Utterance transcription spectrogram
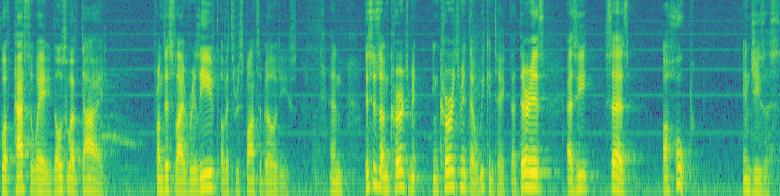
who have passed away, those who have died from this life, relieved of its responsibilities. And this is an encouragement, encouragement that we can take, that there is, as he says, a hope in Jesus.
